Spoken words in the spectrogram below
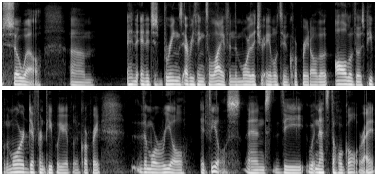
so well um, and and it just brings everything to life. And the more that you're able to incorporate all the all of those people the more different people you're able to incorporate the more real it feels. And the and that's the whole goal right?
